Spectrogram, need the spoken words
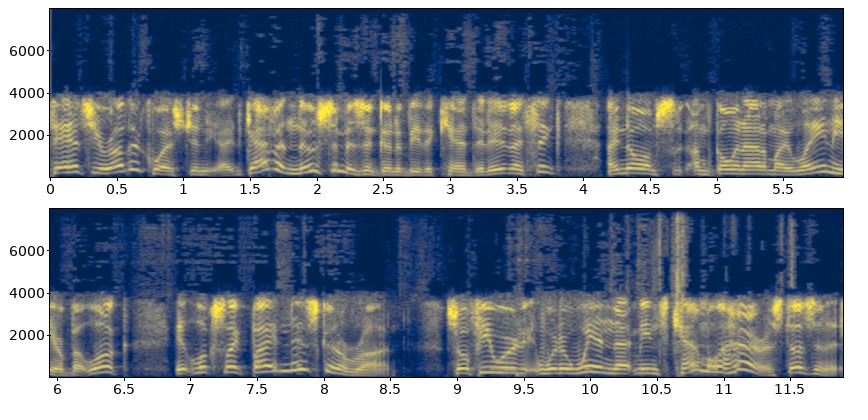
to answer your other question, uh, Gavin Newsom isn't going to be the candidate. I think I know I'm I'm going out of my lane here, but look, it looks like Biden is going to run. So if he were to, were to win, that means Kamala Harris, doesn't it?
